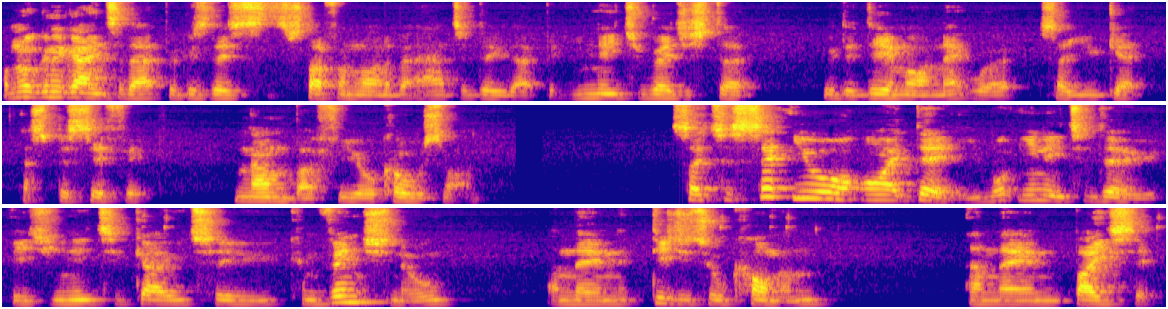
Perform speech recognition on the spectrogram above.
I'm not going to go into that because there's stuff online about how to do that, but you need to register with the DMR network so you get a specific number for your call sign. So to set your ID, what you need to do is you need to go to conventional and then digital common and then basic.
